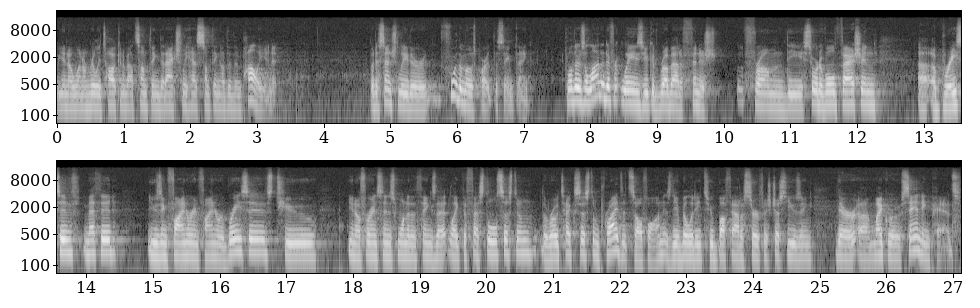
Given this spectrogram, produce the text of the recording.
you know, when I'm really talking about something that actually has something other than poly in it but essentially they're, for the most part, the same thing. Well, there's a lot of different ways you could rub out a finish from the sort of old-fashioned uh, abrasive method using finer and finer abrasives to, you know, for instance, one of the things that like the Festool system, the Rotex system prides itself on is the ability to buff out a surface just using their uh, micro sanding pads.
